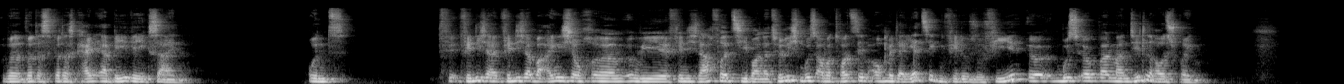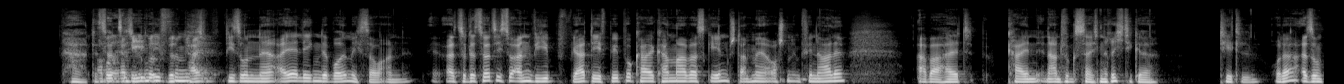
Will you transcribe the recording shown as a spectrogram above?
wird, wird, das, wird das kein RB-Weg sein. Und finde ich, finde ich aber eigentlich auch äh, irgendwie, finde ich nachvollziehbar. Natürlich muss aber trotzdem auch mit der jetzigen Philosophie, äh, muss irgendwann mal ein Titel rausspringen. Ja, das Aber hört sich irgendwie für mich wie so eine eierlegende Wollmilchsau an. Also das hört sich so an wie, ja, DFB-Pokal kann mal was gehen, stand man ja auch schon im Finale, aber halt kein, in Anführungszeichen, richtiger Titel, oder? Also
